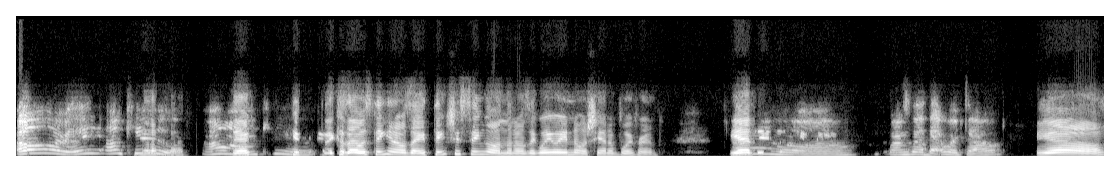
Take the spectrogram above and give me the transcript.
Oh, really? Oh, cute. Yeah. Oh, yeah, cute. Because I was thinking, I was like, I think she's single, and then I was like, wait, wait, no, she had a boyfriend. Yeah. Oh. Well, I'm glad that worked out. Yeah.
